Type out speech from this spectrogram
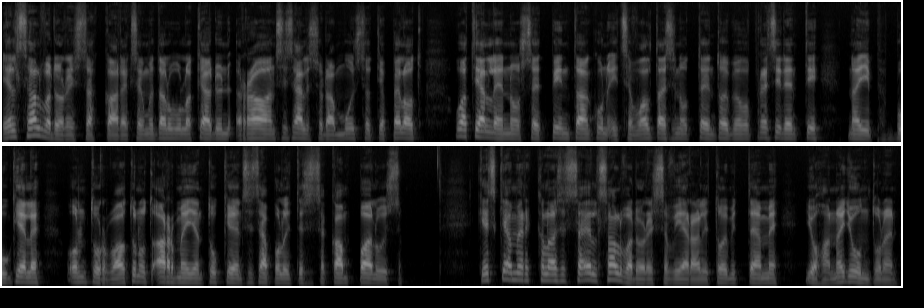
El Salvadorissa 80-luvulla käydyn raan sisällissodan muistot ja pelot ovat jälleen nousseet pintaan, kun itsevaltaisin otteen toimiva presidentti Nayib Bukele on turvautunut armeijan tukeen sisäpoliittisissa kamppailuissa. Keski-amerikkalaisessa El Salvadorissa vieraili toimittajamme Johanna Juntunen.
